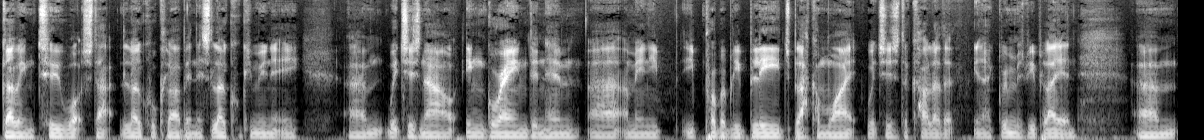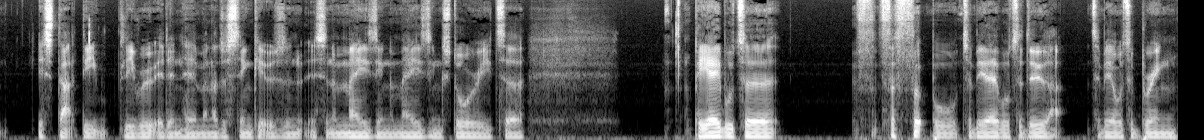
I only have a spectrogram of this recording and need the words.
going to watch that local club in this local community um, which is now ingrained in him. Uh, I mean, he he probably bleeds black and white, which is the color that you know Grimsby play in. Um, it's that deeply rooted in him, and I just think it was an it's an amazing, amazing story to be able to f- for football to be able to do that, to be able to bring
